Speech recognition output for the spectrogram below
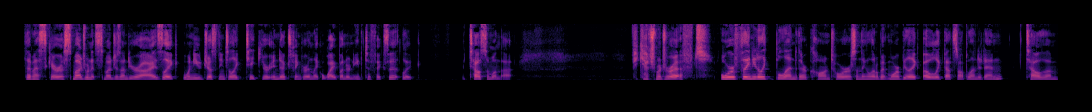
the mascara smudge when it smudges under your eyes, like when you just need to like take your index finger and like wipe underneath to fix it, like tell someone that if you catch my drift. Or if they need to like blend their contour or something a little bit more, be like, oh, like that's not blended in. Tell them.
